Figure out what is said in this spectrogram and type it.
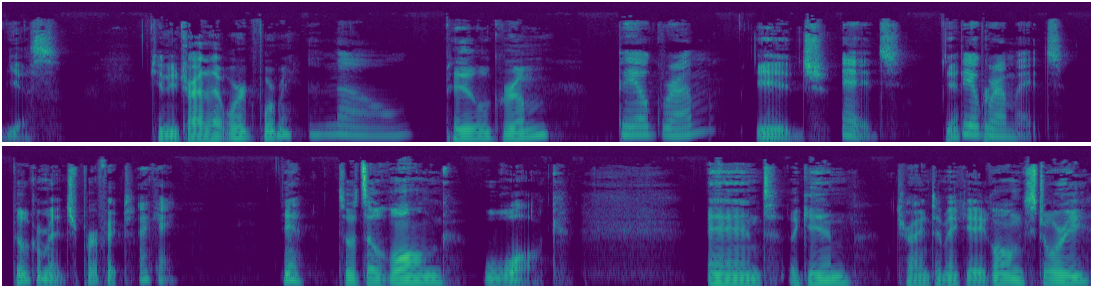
yes. Can you try that word for me? no. Pilgrim Pilgrim edge. edge. Yeah, per- Pilgrimage. pilgrimage. Perfect. Okay. Yeah. So it's a long walk. And again, trying to make a long story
